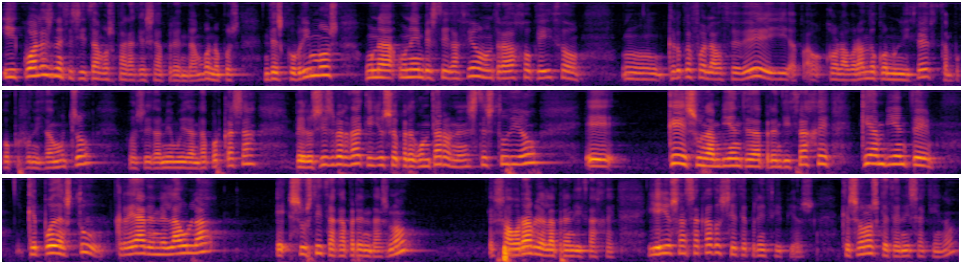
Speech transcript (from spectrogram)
¿Y cuáles necesitamos para que se aprendan? Bueno, pues descubrimos una, investigación, un trabajo que hizo, mm, creo que fue la OCDE y colaborando con UNICEF, tampoco profundiza mucho, pues soy también muy de andar por casa, pero sí es verdad que ellos se preguntaron en este estudio eh, ¿Qué es un ambiente de aprendizaje? ¿Qué ambiente que puedas tú crear en el aula eh, suscita que aprendas, no? Es favorable al aprendizaje. Y ellos han sacado siete principios, que son los que tenéis aquí, ¿no?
